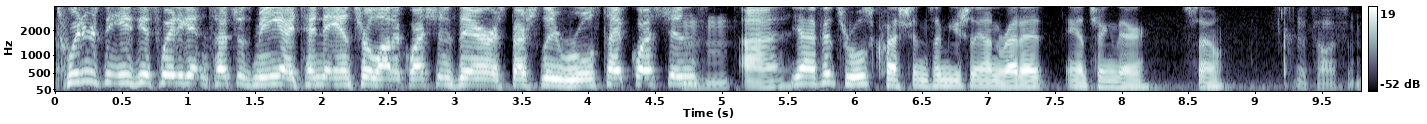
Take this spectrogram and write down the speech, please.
Twitter's the easiest way to get in touch with me. I tend to answer a lot of questions there, especially rules type questions. Mhm. Uh, Yeah, if it's rules questions, I'm usually on Reddit answering there. So That's awesome.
